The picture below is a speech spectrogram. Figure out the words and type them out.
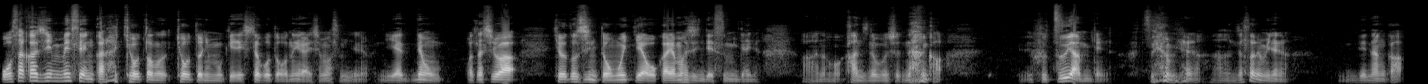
大阪人目線から京都の、京都に向けて一言お願いします、みたいな。いや、でも、私は京都人と思いきや岡山人です、みたいな、あの、感じの文章で、なんか、普通やん、みたいな。普通やん、みたいな。なんじゃそれ、みたいな。で、なんか、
